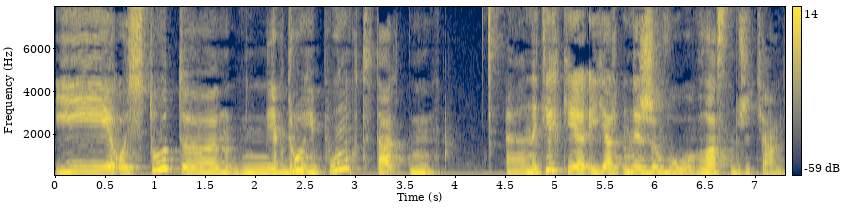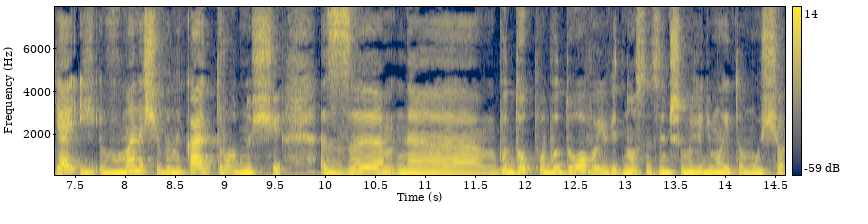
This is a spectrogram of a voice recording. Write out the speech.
І ось тут, е, як другий пункт, так. Е, Не тільки я не живу власним життям, я і в мене ще виникають труднощі з е, побудовою відносин з іншими людьми, тому що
